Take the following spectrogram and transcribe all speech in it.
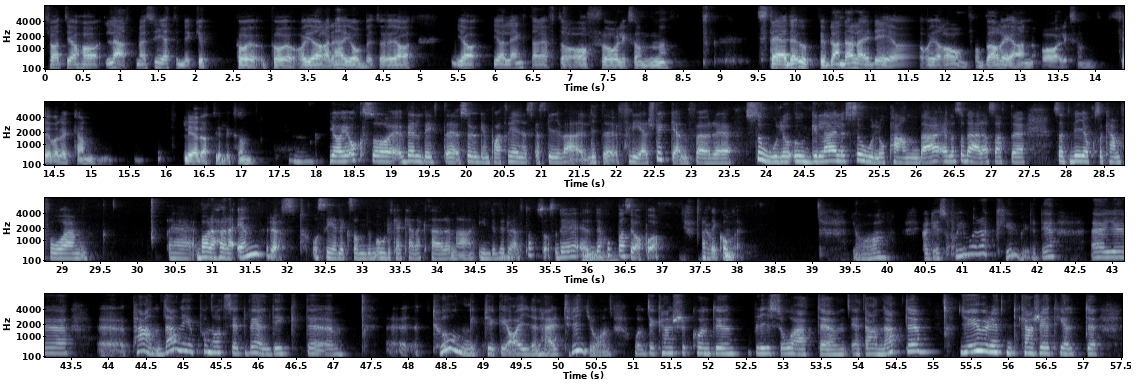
För att jag har lärt mig så jättemycket på, på att göra det här jobbet. Och jag, jag, jag längtar efter att få liksom städa upp ibland alla idéer och göra om från början och liksom se vad det kan leda till. Liksom. Mm. Jag är också väldigt eh, sugen på att Reine ska skriva lite fler stycken för eh, solouggla eller solopanda eller sådär. Så att, eh, så att vi också kan få eh, eh, bara höra en röst och se liksom de olika karaktärerna individuellt också. Så det, mm. det hoppas jag på att ja. det kommer. Ja, ja, det skulle vara kul. Det är ju, eh, pandan är ju på något sätt väldigt eh, tung tycker jag i den här trion. Och det kanske kunde bli så att eh, ett annat eh, djur, ett, kanske ett helt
